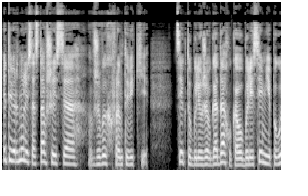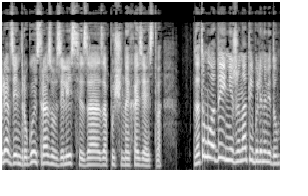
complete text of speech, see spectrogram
это вернулись оставшиеся в живых фронтовики. Те, кто были уже в годах, у кого были семьи, погуляв день-другой, сразу взялись за запущенное хозяйство. Зато молодые неженатые были на виду.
